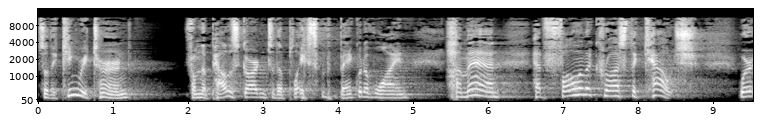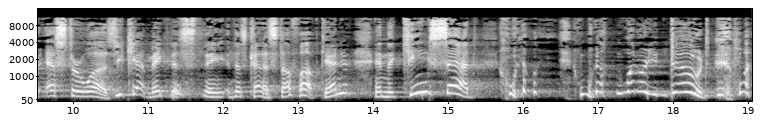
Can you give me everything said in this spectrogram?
So the king returned from the palace garden to the place of the banquet of wine. Haman had fallen across the couch where Esther was. You can't make this thing, this kind of stuff up, can you? And the king said, Will, will what are you, dude? What,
